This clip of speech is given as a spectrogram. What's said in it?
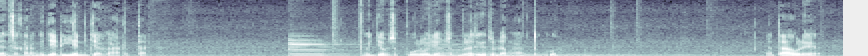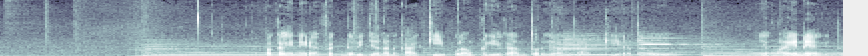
dan sekarang kejadian di Jakarta. Gue jam 10 jam 11 gitu udah ngantuk gue nggak tahu deh. Apakah ini efek dari jalan kaki pulang pergi kantor jalan kaki atau yang lainnya gitu.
